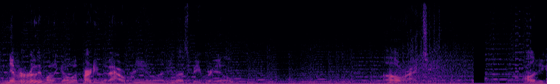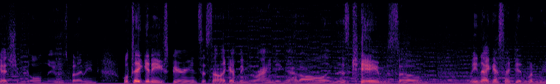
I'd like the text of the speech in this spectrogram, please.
You never really want to go a party without Ryu, I mean, let's be real. Alrighty all of you guys should be old news, but I mean, we'll take any experience. It's not like I've been grinding at all in this game, so... I mean, I guess I did when we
